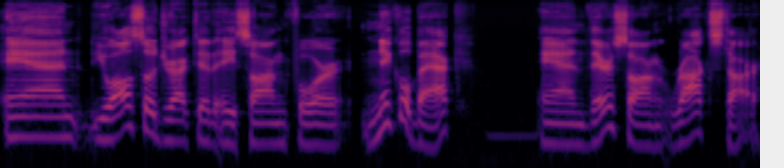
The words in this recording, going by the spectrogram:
and you also directed a song for Nickelback and their song "Rockstar,"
